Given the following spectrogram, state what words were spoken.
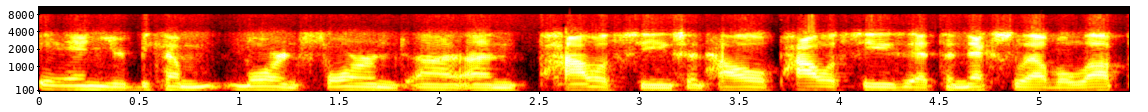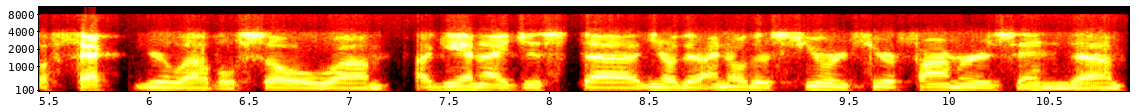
and you become more informed on, on, policies and how policies at the next level up affect your level. So um, again, I just uh, you know there, I know there's fewer and fewer farmers, and um,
